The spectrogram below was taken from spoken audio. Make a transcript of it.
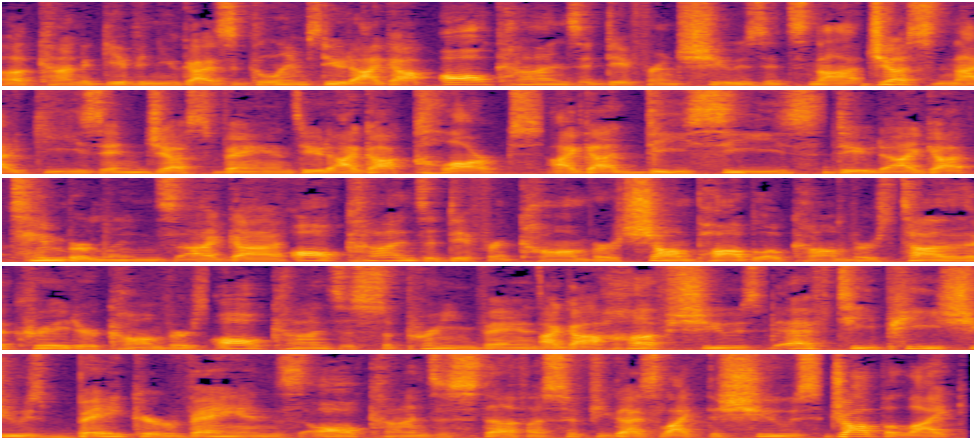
uh, kind of giving you guys a glimpse. Dude, I got all kinds of different shoes. It's not just Nikes and just Vans. Dude, I got Clarks. I got DC's. Dude, I got Timberlands. I got all kinds of different Converse. Sean Pablo Converse. Tyler the Creator Converse. All kinds of Supreme Vans. I got HUF shoes, FTP shoes, Baker Vans, all kinds of stuff. So if you guys like the shoes, drop a like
